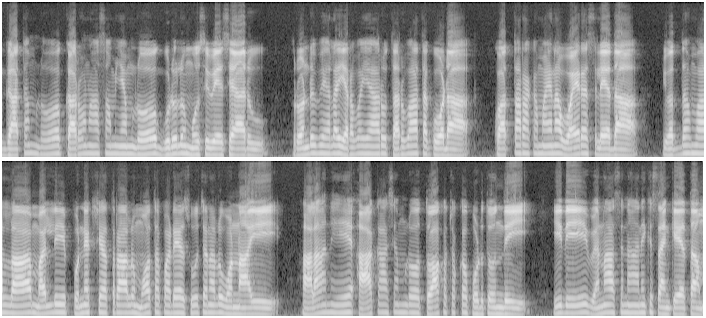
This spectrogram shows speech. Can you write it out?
గతంలో కరోనా సమయంలో గుడులు మూసివేశారు. రెండు వేల ఇరవై ఆరు తర్వాత కూడా కొత్త రకమైన వైరస్ లేదా యుద్ధం వల్ల మళ్ళీ పుణ్యక్షేత్రాలు మూతపడే సూచనలు ఉన్నాయి. అలానే ఆకాశంలో తోకచుక్క పొడుతుంది. ఇది వినాశనానికి సంకేతం.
